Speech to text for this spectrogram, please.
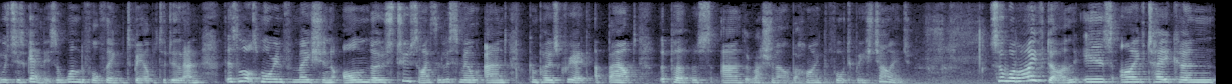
which is again is a wonderful thing to be able to do and there's lots more information on those two sites Elissa Milne and Compose Create about the purpose and the rationale behind the 40 piece challenge. So what I've done is I've taken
